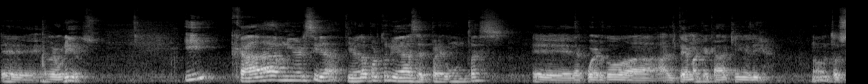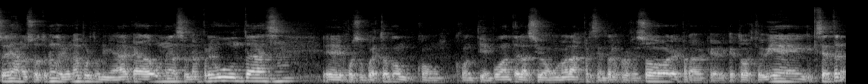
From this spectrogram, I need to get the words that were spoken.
eh, reunidos. Y cada universidad tiene la oportunidad de hacer preguntas eh, de acuerdo a, al tema que cada quien elija. ¿no? Entonces a nosotros nos dio la oportunidad a cada uno de hacer unas preguntas, uh -huh. eh, por supuesto con, con, con, tiempo de antelación uno las presenta a los profesores para que, que todo esté bien, etc.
